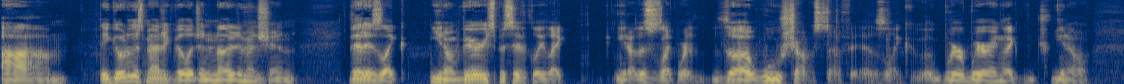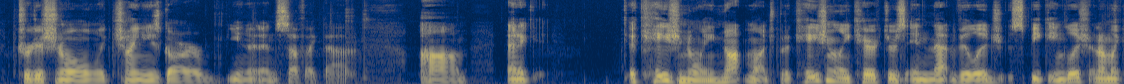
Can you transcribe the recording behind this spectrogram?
Um, they go to this magic village in another dimension that is like you know very specifically like you know this is like where the wuxia stuff is like we're wearing like you know traditional like Chinese garb you know and stuff like that. Um, and it, occasionally, not much, but occasionally characters in that village speak English, and I'm like,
